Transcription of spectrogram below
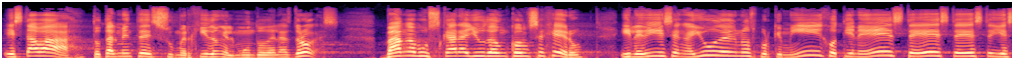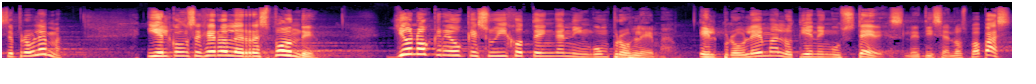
estaba totalmente sumergido en el mundo de las drogas. Van a buscar ayuda a un consejero y le dicen, ayúdennos porque mi hijo tiene este, este, este y este problema. Y el consejero le responde, yo no creo que su hijo tenga ningún problema. El problema lo tienen ustedes, les dice a los papás.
